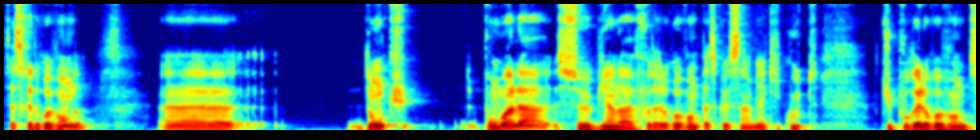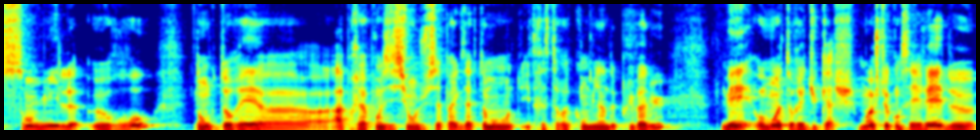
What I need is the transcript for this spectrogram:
Ça serait de revendre. donc, pour moi, là, ce bien-là, il faudrait le revendre parce que c'est un bien qui coûte. Tu pourrais le revendre 100 000 euros. Donc, tu aurais, après position je ne sais pas exactement, il te resterait combien de plus-value mais au moins tu aurais du cash. Moi, je te conseillerais de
